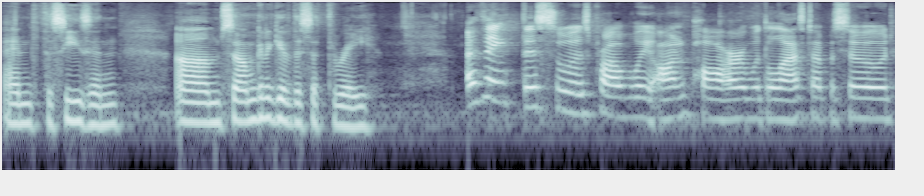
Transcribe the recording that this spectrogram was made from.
end the season. Um, so I'm gonna give this a three. I think this was probably on par with the last episode.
